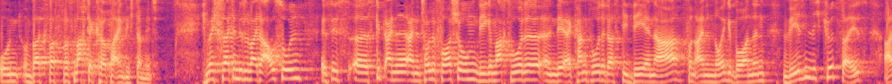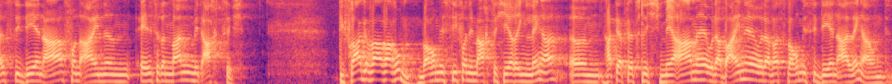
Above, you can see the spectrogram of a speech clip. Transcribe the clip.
und, und was, was, was macht der Körper eigentlich damit. Ich möchte vielleicht ein bisschen weiter ausholen. Es, ist, äh, es gibt eine, eine tolle Forschung, die gemacht wurde, in der erkannt wurde, dass die DNA von einem Neugeborenen wesentlich kürzer ist als die DNA von einem älteren Mann mit 80. Die Frage war, warum? Warum ist die von dem 80-Jährigen länger? Ähm, hat der plötzlich mehr Arme oder Beine oder was? Warum ist die DNA länger? Und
